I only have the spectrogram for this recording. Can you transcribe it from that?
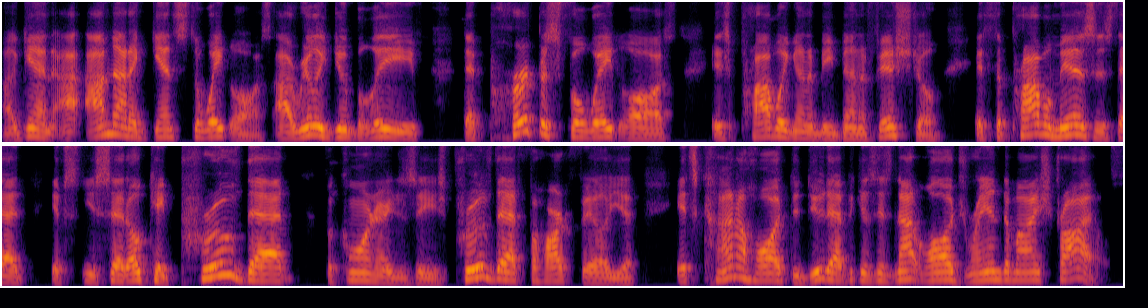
again, I, am not against the weight loss. I really do believe that purposeful weight loss is probably going to be beneficial. It's the problem is, is that if you said, okay, prove that for coronary disease, prove that for heart failure. It's kind of hard to do that because there's not large randomized trials.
